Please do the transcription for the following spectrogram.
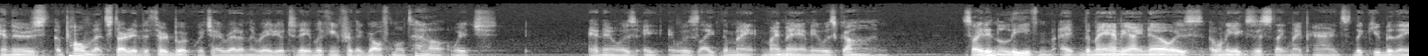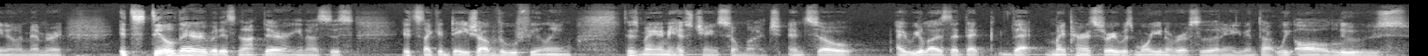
And there's a poem that started the third book, which I read on the radio today, looking for the Gulf Motel, which, and it was it was like the my, my Miami was gone, so I didn't leave. I, the Miami I know is only exists like my parents, the Cuba they know in memory. It's still there, but it's not there. You know, it's this, it's like a deja vu feeling this Miami has changed so much, and so I realized that that that my parents' story was more universal than I even thought. We all lose,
